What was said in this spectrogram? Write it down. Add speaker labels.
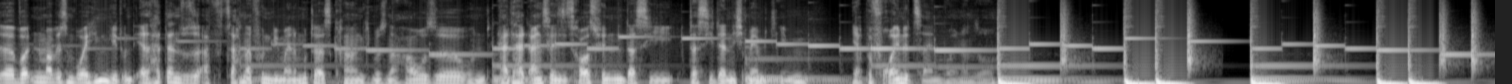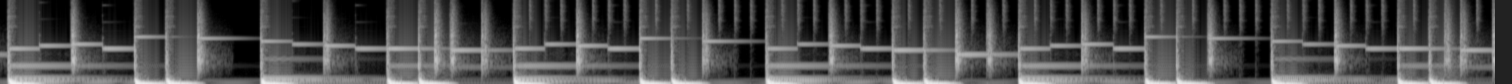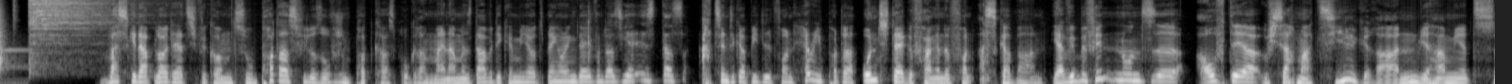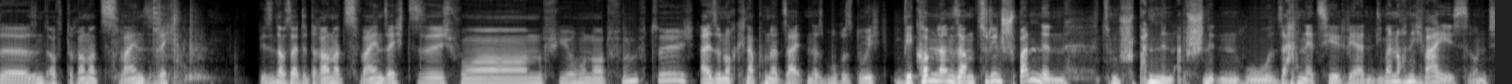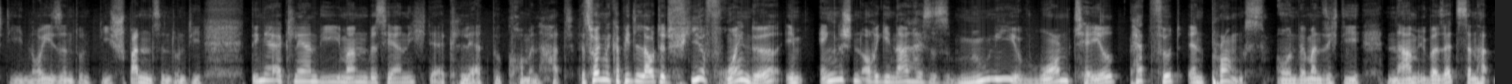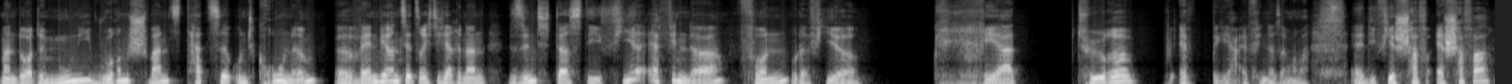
Speaker 1: äh, wollten immer wissen, wo er hingeht. Und er hat dann so Sachen erfunden wie meine Mutter ist krank, ich muss nach Hause. Und er hat halt Angst, wenn sie es rausfinden, dass sie, dass sie dann nicht mehr mit ihm ja, befreundet sein wollen und so. Was geht ab, Leute? Herzlich willkommen zu Potters philosophischen Podcast-Programm. Mein Name ist David, ihr kennt mich als Bangering Dave und das hier ist das 18. Kapitel von Harry Potter und der Gefangene von Azkaban. Ja, wir befinden uns äh, auf der, ich sag mal, Zielgeraden. Wir haben jetzt, äh, sind auf 362, wir sind auf Seite 362 von 450, also noch knapp 100 Seiten, das Buch ist durch. Wir kommen langsam zu den spannenden, zum spannenden Abschnitten, wo Sachen erzählt werden, die man noch nicht weiß und die neu sind und die spannend sind und die Dinge erklären, die man bisher nicht erklärt bekommen hat. Das folgende Kapitel lautet Vier Freunde. Im englischen Original heißt es Mooney, Wormtail, Petfoot and Prongs. Und wenn man sich die Namen übersetzt, dann hat man dort Mooney, Wurmschwanz, Tatze und Krone. Äh, wenn wir uns jetzt richtig erinnern, sind das die vier Erfinder von oder vier Kreateure, ja, Erfinder, sagen wir mal, äh, die vier Schaff Erschaffer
